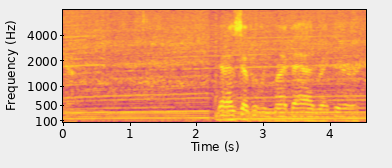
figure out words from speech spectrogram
Yeah. Yeah, that's definitely my bad right there.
